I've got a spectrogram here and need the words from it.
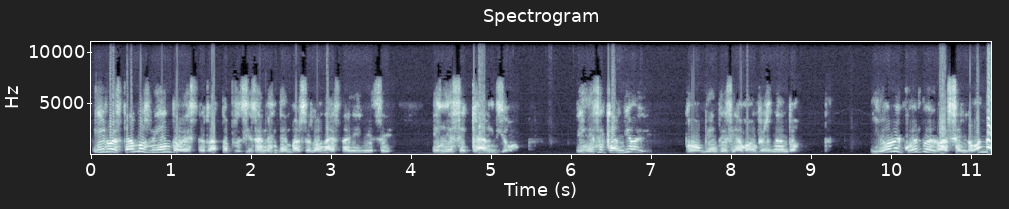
Y lo estamos viendo este rato, precisamente en Barcelona están en ese, en ese cambio. En ese cambio, como bien decía Juan Fernando, yo recuerdo el Barcelona,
